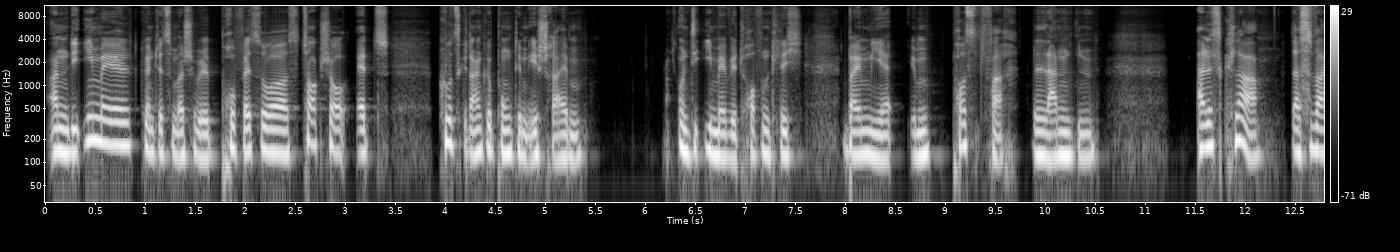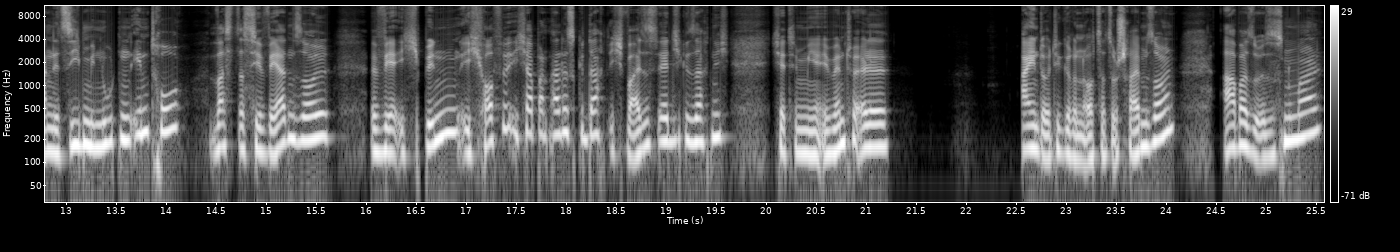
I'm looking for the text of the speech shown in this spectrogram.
an die E-Mail könnt ihr zum Beispiel professorstalkshow at kurzgedanke.me schreiben. Und die E-Mail wird hoffentlich bei mir im Postfach landen. Alles klar. Das waren jetzt sieben Minuten Intro, was das hier werden soll, wer ich bin. Ich hoffe, ich habe an alles gedacht. Ich weiß es ehrlich gesagt nicht. Ich hätte mir eventuell eindeutigere Notes dazu schreiben sollen. Aber so ist es nun mal.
